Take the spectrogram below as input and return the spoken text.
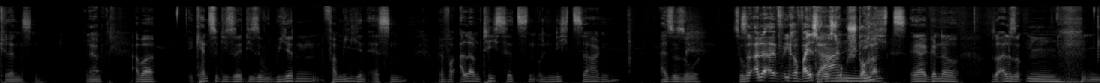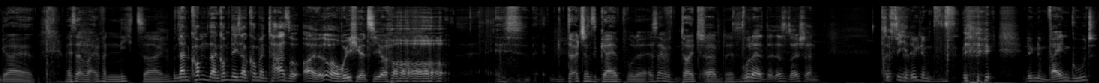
Grenzen. Ja. Mhm. Aber kennst du diese, diese weirden Familienessen, wo einfach alle am Tisch sitzen und nichts sagen? Also so, so So alle auf ihrer Weißwurst rumstochern. nichts. Ja, genau. So alle so, mm, geil. Weißt du, aber einfach nichts sagen. Und dann kommt, dann kommt dieser Kommentar so, ist aber ruhig jetzt hier. Es, Deutschland ist geil, Bruder. Es ist einfach äh, Deutschland. du? Bruder, das ist Deutschland. Triffst dich in irgendeinem, in irgendeinem Weingut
